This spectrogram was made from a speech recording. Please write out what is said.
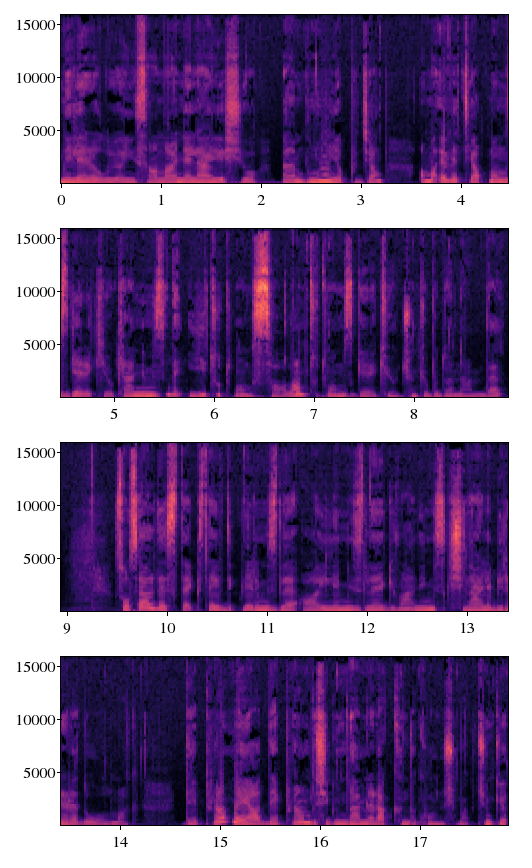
neler oluyor, insanlar neler yaşıyor. Ben bunu mu yapacağım? Ama evet yapmamız gerekiyor. Kendimizi de iyi tutmamız, sağlam tutmamız gerekiyor çünkü bu dönemde. Sosyal destek, sevdiklerimizle, ailemizle, güvendiğimiz kişilerle bir arada olmak. Deprem veya deprem dışı gündemler hakkında konuşmak. Çünkü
